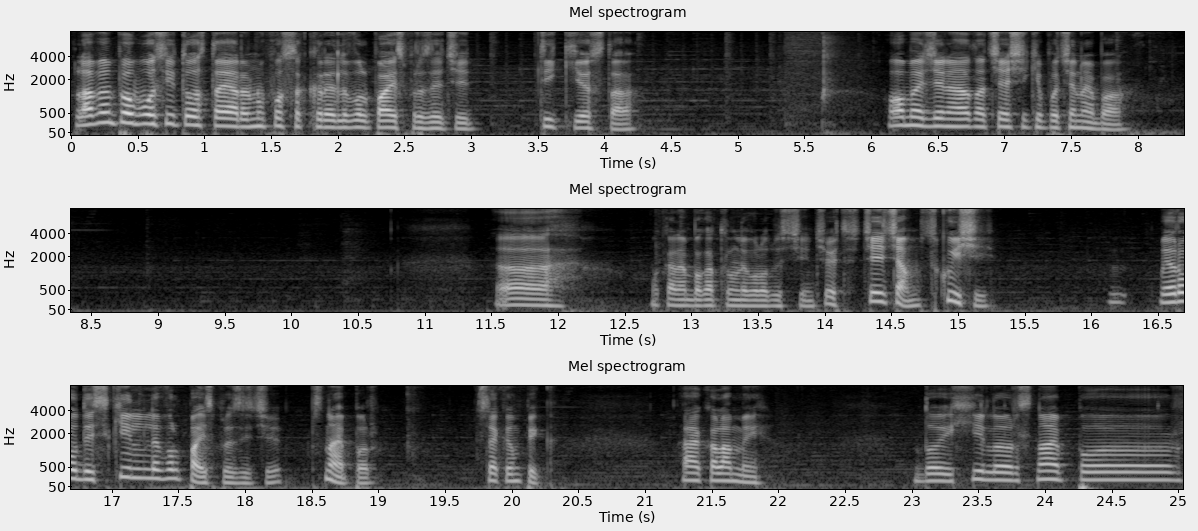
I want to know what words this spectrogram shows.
L-avem pe obositul ăsta iară, nu pot să cred level 14. Tiki ăsta. O merge ne-a dat aceeași echipă, ce naiba? Uh, măcar ne-am băgat un level 85. Uite, ce ziceam? Squishy. Erou de skill, level 14. Sniper. Second pick. Hai ca la mei. 2 healer, sniper.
